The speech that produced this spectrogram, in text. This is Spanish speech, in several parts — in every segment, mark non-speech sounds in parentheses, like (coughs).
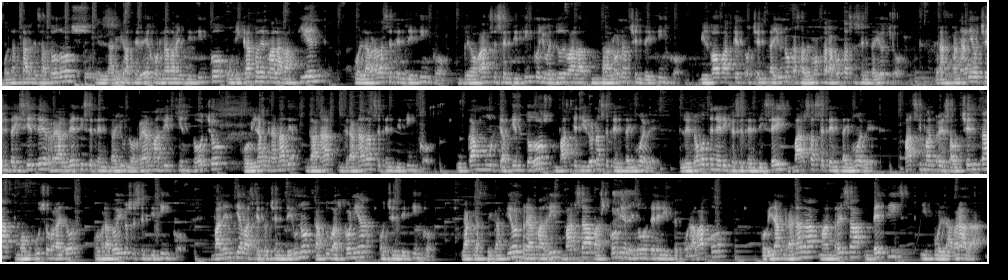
Buenas tardes a todos. En la Liga CD, jornada 25, Unicaza de Málaga 100, Fuenlabrada 75, Breogán 65, Juventud de Badalona 85, Bilbao Basket 81, Casademón Zaragoza 68, Gran Canaria 87, Real Betis 71, Real Madrid 108, Covirán Granada, Granada 75, UCAM Murcia 102, Basket Girona 79, Lenovo Tenerife 76, Barça 79, Pasi Manresa 80, Mombus Obrador, Obradoiro 65, Valencia Basket 81, Cazú Basconia 85. La clasificación Real Madrid, Barça, Basconia, Lenovo Tenerife por abajo, Covirán Granada, Manresa, Betis y Fuenlabrada.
